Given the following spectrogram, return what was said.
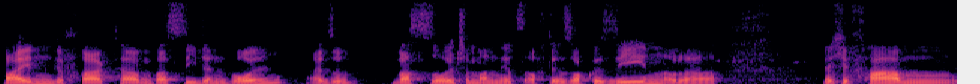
beiden gefragt haben, was sie denn wollen. Also was sollte man jetzt auf der Socke sehen oder welche Farben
